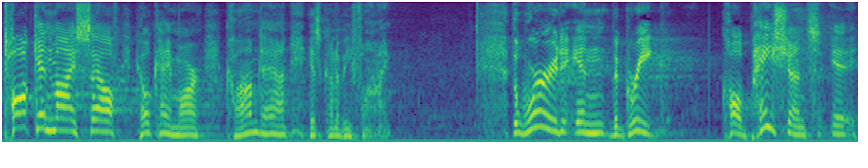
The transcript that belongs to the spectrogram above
talking myself. Okay, Mark, calm down. It's going to be fine. The word in the Greek called patience, it,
